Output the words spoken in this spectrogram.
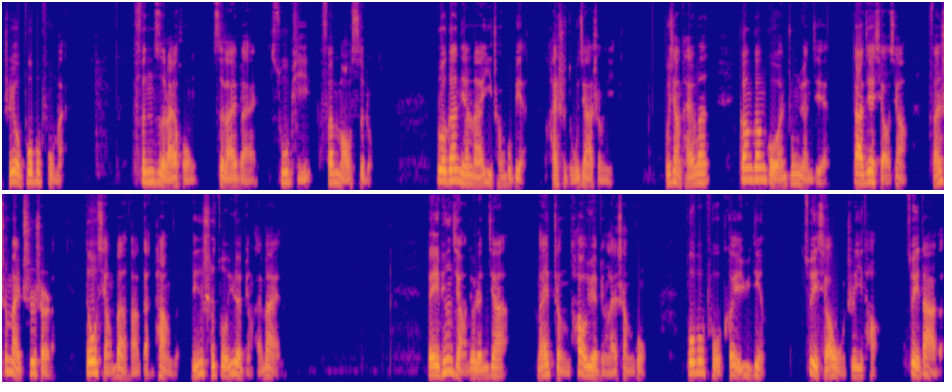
只有饽饽铺买，分自来红、自来白、酥皮、翻毛四种，若干年来一成不变，还是独家生意。不像台湾，刚刚过完中元节，大街小巷凡是卖吃食的，都想办法赶趟子，临时做月饼来卖呢。北平讲究人家买整套月饼来上供，饽饽铺可以预定，最小五只一套，最大的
